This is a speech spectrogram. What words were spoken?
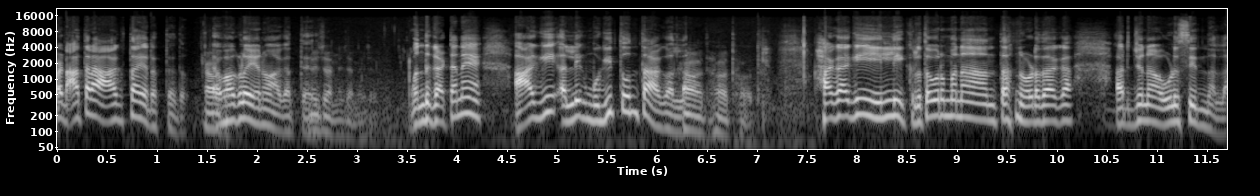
ಬಟ್ ಆ ಥರ ಆಗ್ತಾ ಇರುತ್ತೆ ಅದು. ಯಾವಾಗಲೂ ಏನೋ ಆಗುತ್ತೆ ನಿಜ ನಿಜ ನಿಜ. ಒಂದು ಘಟನೆ ಆಗಿ ಅಲ್ಲಿಗೆ ಮುಗೀತು ಅಂತ ಆಗೋಲ್ಲ. ಹಾಗಾಗಿ ಇಲ್ಲಿ ಕೃತವರ್ಮನ ಅಂತ ನೋಡಿದಾಗ ಅರ್ಜುನ ಉಳಿಸಿದ್ನಲ್ಲ.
